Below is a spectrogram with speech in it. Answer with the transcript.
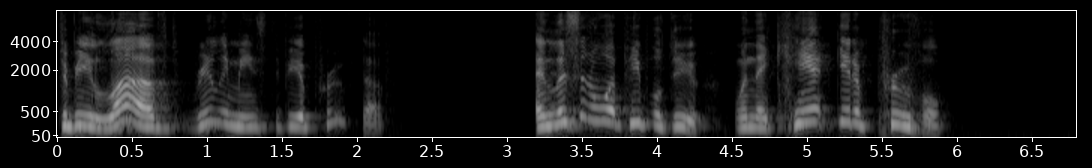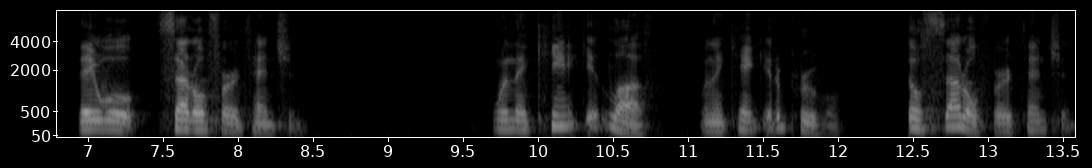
to be loved really means to be approved of. And listen to what people do. When they can't get approval, they will settle for attention. When they can't get love, when they can't get approval, they'll settle for attention.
